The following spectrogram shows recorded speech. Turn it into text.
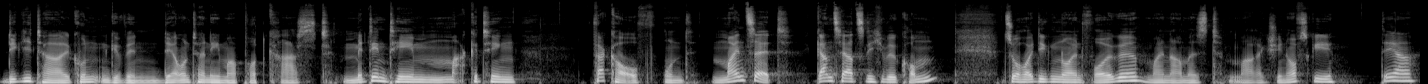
Digital Kundengewinn, der Unternehmer-Podcast mit den Themen Marketing, Verkauf und Mindset. Ganz herzlich willkommen zur heutigen neuen Folge. Mein Name ist Marek Schinowski, der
